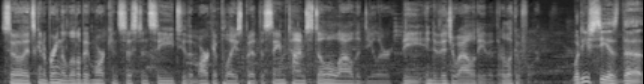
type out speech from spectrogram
So it's going to bring a little bit more consistency to the marketplace, but at the same time, still allow the dealer the individuality that they're looking for. What do you see as the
